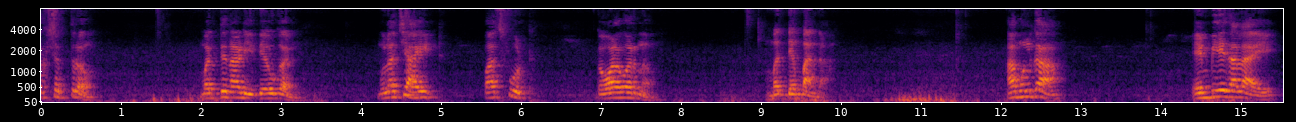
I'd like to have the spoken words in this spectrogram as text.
नक्षत्र मध्यनाडी देवगण. मुलाची हाईट पाच फूट गवाळवर्ण मध्यम बांधा. हा मुलगा एम बी ए झाला आहे.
